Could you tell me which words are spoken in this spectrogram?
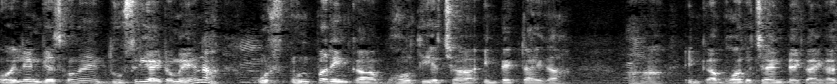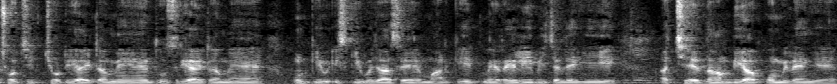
ऑयल एंड गैस को में दूसरी आइटम है ना हम्म। उस उन पर इनका बहुत ही अच्छा इम्पेक्ट आएगा। हाँ इनका बहुत अच्छा इम्पेक्ट आएगा। छोटी छोटी आइटम है दूसरी आइटम है उनकी इसकी वजह से मार्केट में रैली भी चलेगी अच्छे दाम भी आपको मिलेंगे।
